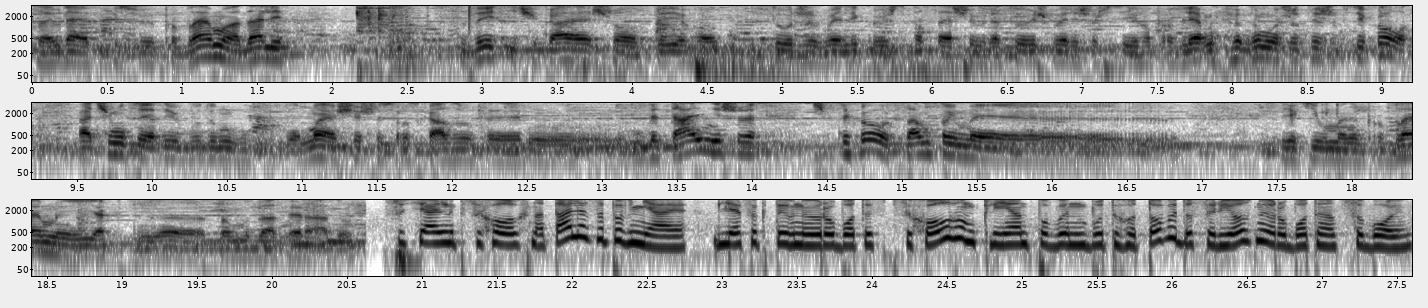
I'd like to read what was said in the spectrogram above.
заявляє тобі свою проблему, а далі сидить і чекає, що ти його тут же вилікуєш, спасеш і врятуєш, вирішиш всі його проблеми. Ти думаєш, що ти ж психолог. А чому це я тобі буду маю ще щось розказувати детальніше? Ж психолог сам пойме, е, які в мене проблеми і як е, тому дати раду. Соціальний психолог Наталя запевняє, для ефективної роботи з психологом клієнт повинен бути готовий до серйозної роботи над собою.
